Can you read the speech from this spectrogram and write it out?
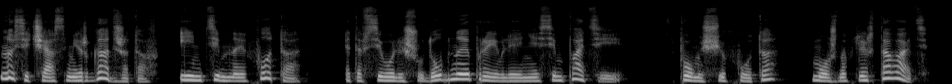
Но сейчас мир гаджетов и интимное фото — это всего лишь удобное проявление симпатии. С помощью фото можно флиртовать,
